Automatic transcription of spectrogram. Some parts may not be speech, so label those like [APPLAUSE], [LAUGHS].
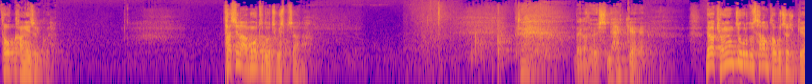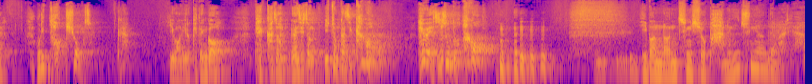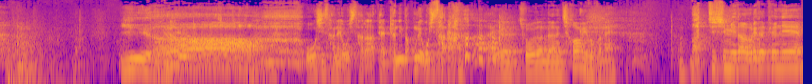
더욱 강해질 거야. 다시는 아무것도 놓치고 싶지 않아. 내가 더 열심히 할게. 내가 경영적으로도 사람 더 붙여줄게. 우리 더 키워보자. 그래. 이왕 이렇게 된 거 백화점, 면세점 입점까지 가고 해외 진출도 하고. [LAUGHS] 이번 런칭쇼 반응이 중요한데 말이야. 옷이 사네, 옷이 살아. 대표님 덕분에 옷이 살아. 아, 이런 좋은 언다는 처음 입어보네. 멋지십니다, 우리 대표님.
